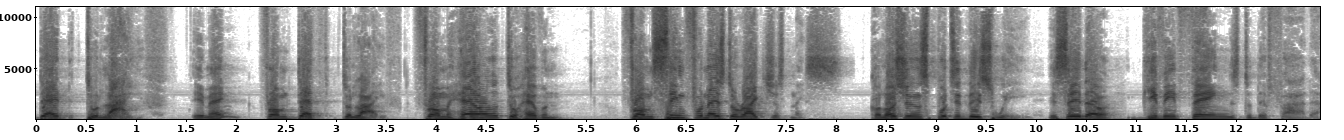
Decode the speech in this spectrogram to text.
death to life. Amen. From death to life. From hell to heaven. From sinfulness to righteousness. Colossians put it this way. He said that giving thanks to the Father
